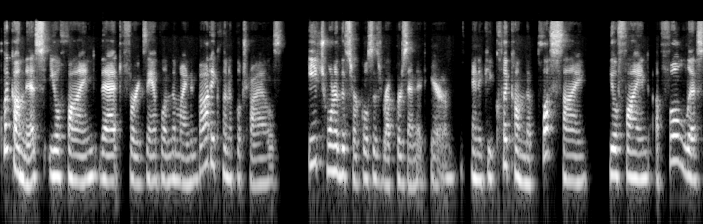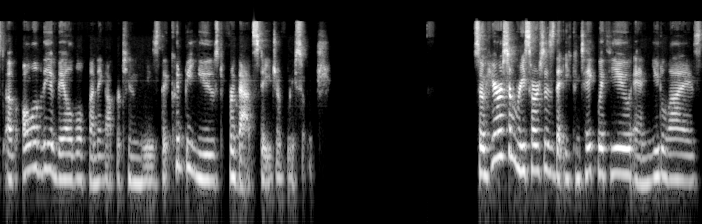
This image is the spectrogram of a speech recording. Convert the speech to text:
click on this, you'll find that, for example, in the mind and body clinical trials, each one of the circles is represented here. And if you click on the plus sign, you'll find a full list of all of the available funding opportunities that could be used for that stage of research. So here are some resources that you can take with you and utilize.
